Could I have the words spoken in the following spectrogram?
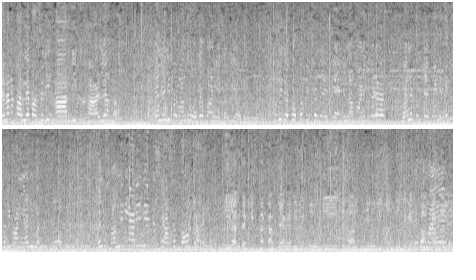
ਇਹਨਾਂ ਨੇ ਪਰਲੇ ਪਾਸੇ ਦੀ ਆਰਜੀ ਇੱਕ ਖਾੜ ਲਿਆਂਦਾ। ਕਹਿੰਦੇ ਜੀ ਪ੍ਰਬੰਧ ਹੋ ਗਿਆ ਪਾਣੀ ਇੱਧਰ ਵੀ ਆ ਜੂ ਤੁਸੀਂ ਦੇਖੋ ਆਪਾਂ ਪਿੱਛੇ ਦੇਖ ਕੇ ਆਏ ਜਿੰਨਾ ਪਾਣੀ ਖੜਾ ਬੰਨ ਟੁੱਟੇ ਪਏ ਨੇ ਇੱਥੋਂ ਦੀ ਪਾਣੀ ਆ ਜੂਗਾ ਮੈਨੂੰ ਸਮਝ ਨਹੀਂ ਆ ਰਹੀ ਵੀ ਇਹ ਤਾਂ ਸਿਆਸਤ ਕੌਣ ਕਰ ਰਿਹਾ। ਕੀ ਲੱਗਦਾ ਕਿਸ ਦਾ ਕਬਜ਼ਾ ਹੈਗਾ ਜਿਹੜੇ ਕਲੋਨੀ ਦੇ ਮਾਲਕ ਨੇ ਉਹ ਵੀ ਤੁਹਾਨੂੰ ਮਿਲ ਕੇ ਗਏ ਸਾਫ਼ ਮੈਂ ਕਰਨ ਵਾਲੇ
